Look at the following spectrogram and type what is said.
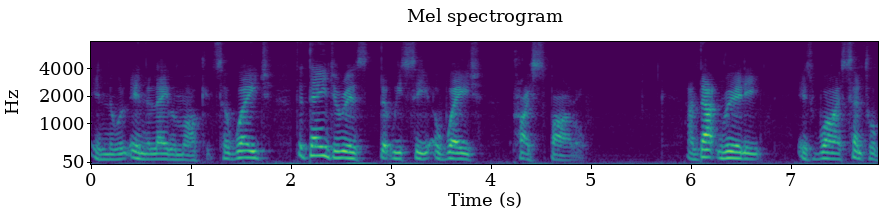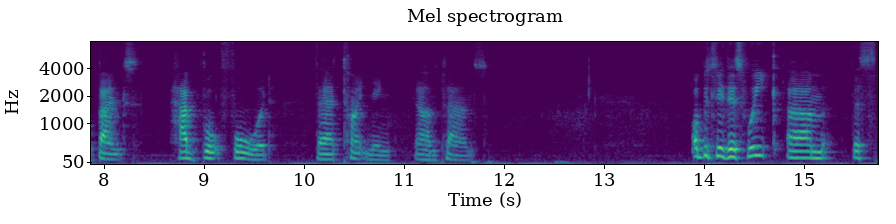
in the in the labour market. So wage the danger is that we see a wage price spiral. And that really is why central banks have brought forward their tightening um, plans. Obviously, this week, um, the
